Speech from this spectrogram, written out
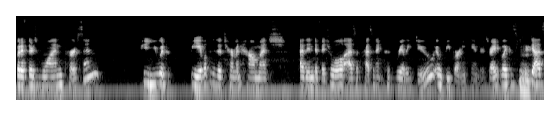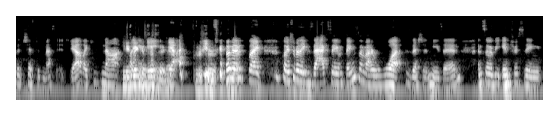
But if there's one person who you would be able to determine how much an individual as a president could really do, it would be Bernie Sanders, right? Like, because he mm. doesn't shift his message. Yeah, like he's not. He's been consistent. Yeah, yeah. for he's sure. He's gonna yeah. like push for the exact same things, no matter what position he's in. And so it'd be interesting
